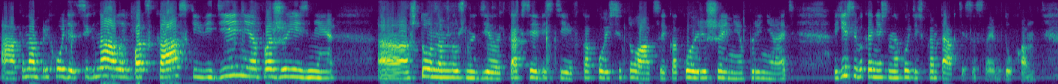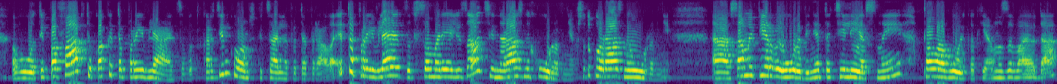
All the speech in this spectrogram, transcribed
а, к нам приходят сигналы, подсказки, видения по жизни – что нам нужно делать, как себя вести, в какой ситуации, какое решение принять. Если вы, конечно, находитесь в контакте со своим духом. Вот. И по факту, как это проявляется, вот картинку вам специально подобрала, это проявляется в самореализации на разных уровнях. Что такое разные уровни? А, самый первый уровень это телесный, половой, как я называю, да,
